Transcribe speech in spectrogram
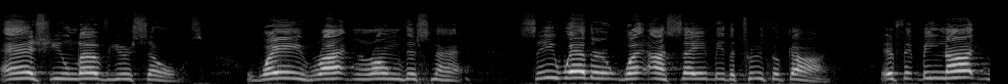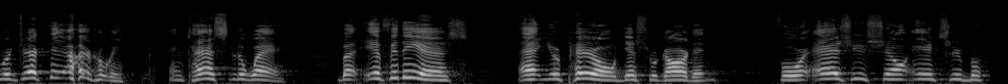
as you love your souls, weigh right and wrong this night. See whether what I say be the truth of God. If it be not, reject it utterly and cast it away. But if it is, at your peril disregard it. For as you shall answer before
